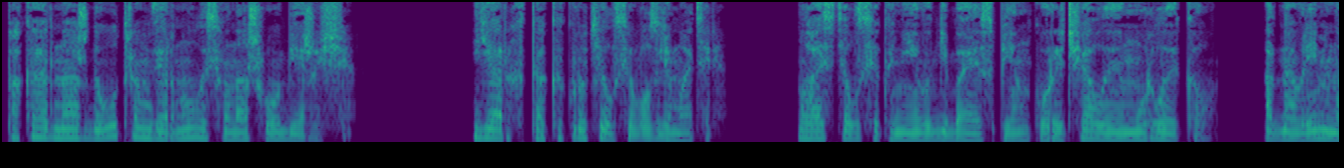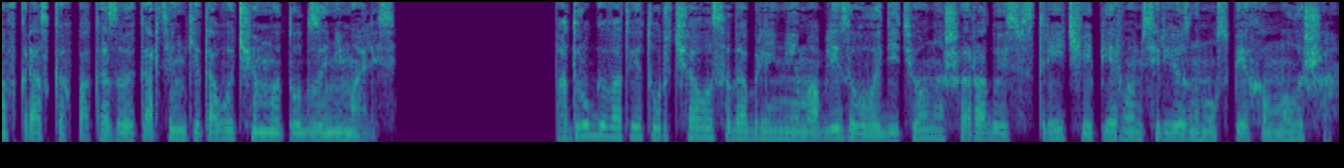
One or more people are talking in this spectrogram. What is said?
Пока однажды утром вернулась в наше убежище. Ярх так и крутился возле матери. Ластился к ней, выгибая спинку, рычал и мурлыкал, одновременно в красках показывая картинки того, чем мы тут занимались. Подруга в ответ урчала с одобрением, облизывала детеныша, радуясь встрече и первым серьезным успехам малыша.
